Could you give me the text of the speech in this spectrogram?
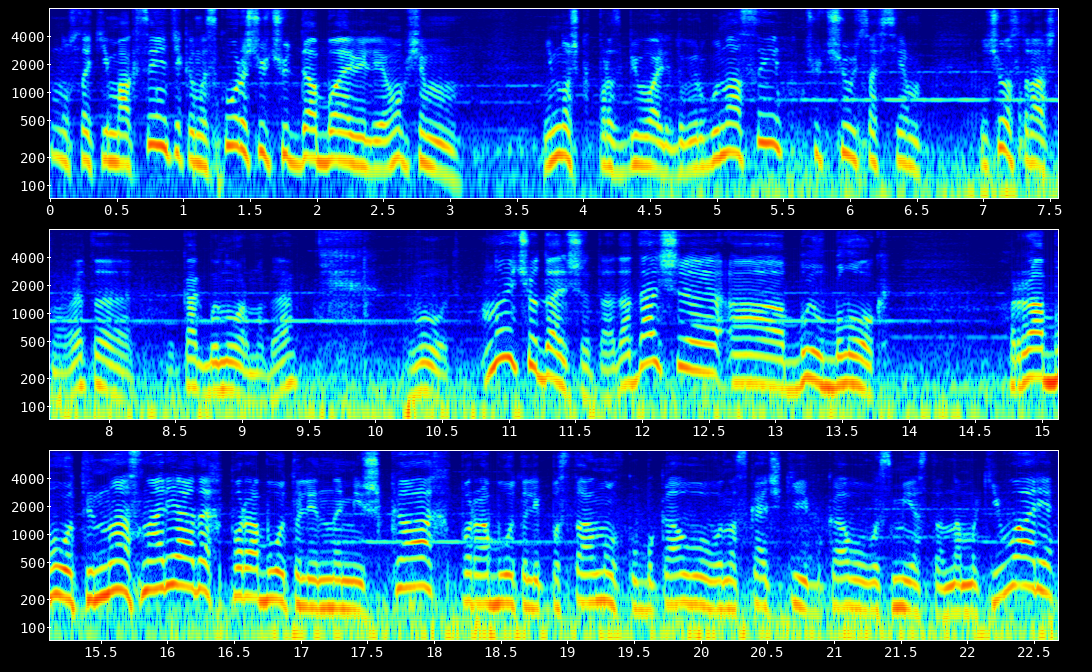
ну, с таким акцентиком и скорость чуть-чуть добавили. В общем, немножко поразбивали друг другу носы, чуть-чуть совсем. Ничего страшного, это как бы норма, да? Вот. Ну и что дальше-то? Да дальше а, был блок работы на снарядах, поработали на мешках, поработали постановку бокового на скачке и бокового с места на макеваре.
